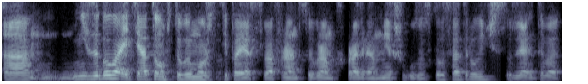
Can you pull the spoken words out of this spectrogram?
А, не забывайте о том, что вы можете поехать во Францию в рамках программы межвузовского сотрудничества. Для этого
